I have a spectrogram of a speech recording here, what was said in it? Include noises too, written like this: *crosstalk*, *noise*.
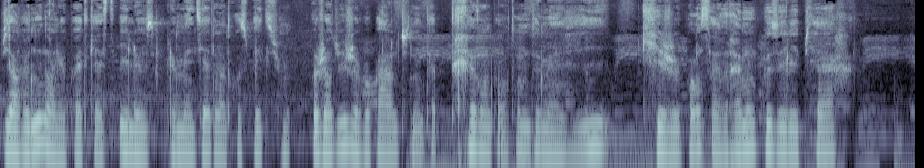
Bienvenue dans le podcast Hilleuse, le média de l'introspection. Aujourd'hui, je vous parle d'une étape très importante de ma vie qui, je pense, a vraiment posé les pierres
